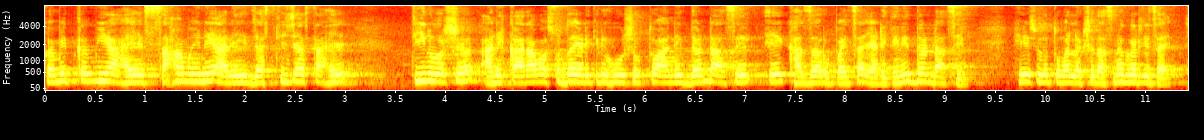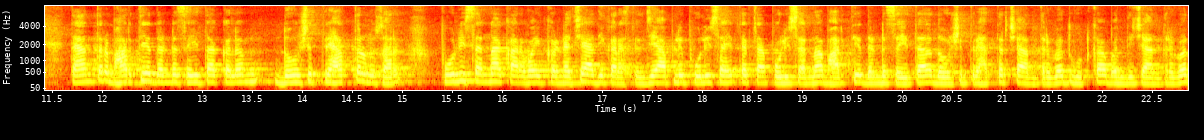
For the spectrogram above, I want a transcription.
कमीत कमी आहे सहा महिने आणि जास्तीत जास्त आहे तीन वर्ष आणि कारावासुद्धा या ठिकाणी होऊ शकतो आणि दंड असेल एक हजार रुपयाचा या ठिकाणी दंड असेल. हे सुद्धा तुम्हाला लक्षात असणं गरजेचं आहे. त्यानंतर भारतीय दंडसंहिता कलम दोनशे त्र्याहत्तरनुसार पोलिसांना कारवाई करण्याचे अधिकार असतील. जे आपले पोलीस आहेत तर त्या पोलिसांना भारतीय दंडसंहिता दोनशे त्र्याहत्तरच्या अंतर्गत गुटखाबंदीच्या अंतर्गत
